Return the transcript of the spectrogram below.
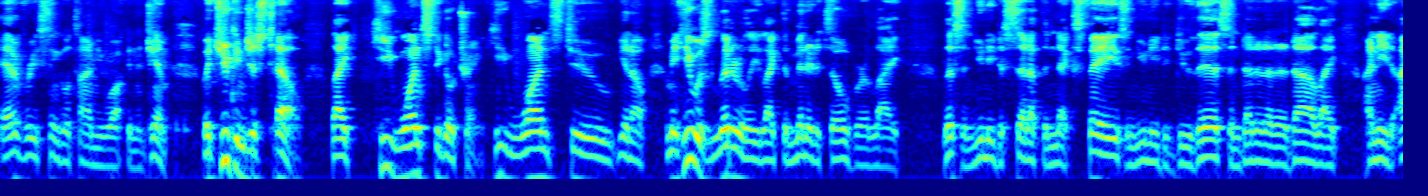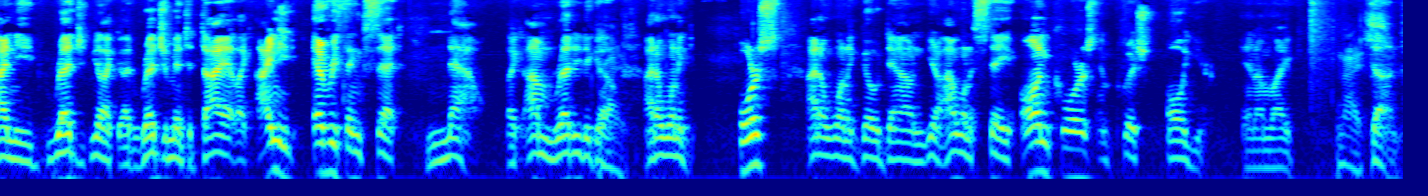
every single time you walk in the gym. But you can just tell like he wants to go train. He wants to, you know, I mean, he was literally like the minute it's over, like listen, you need to set up the next phase and you need to do this and da da da da da. Like I need, I need reg, you know, like a regimented diet. Like I need everything set now. Like I'm ready to go. Right. I don't want to course. I don't want to go down. You know, I want to stay on course and push all year. And I'm like, nice, done.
